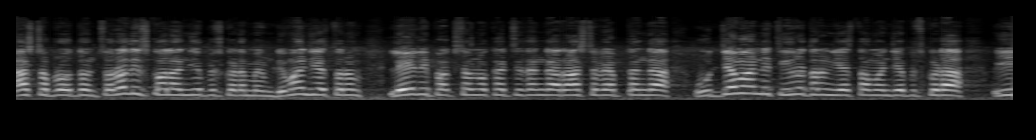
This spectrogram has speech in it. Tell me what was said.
రాష్ట్ర ప్రభుత్వం చొరవ తీసుకోవాలని చెప్పేసి కూడా మేము డిమాండ్ చేస్తున్నాం. లేని పక్షంలో ఖచ్చితంగా రాష్ట్ర వ్యాప్తంగా ఉద్యమాన్ని తీవ్రతరం చేస్తామని చెప్పేసి కూడా ఈ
